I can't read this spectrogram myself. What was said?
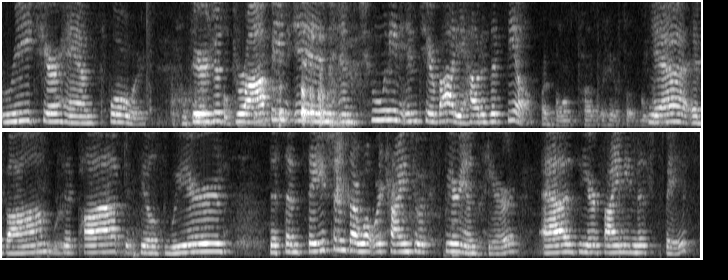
reach your hands forward. So you're just dropping in and tuning into your body. How does it feel? My balls popped. I have felt good. Yeah, it bumped, it popped, it feels weird. The sensations are what we're trying to experience here as you're finding this space.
